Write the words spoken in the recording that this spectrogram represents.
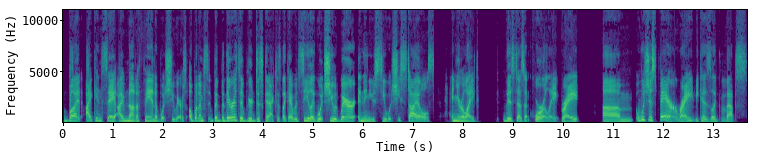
but I can say I'm not a fan of what she wears. Uh, What I'm, but but there is a weird disconnect. Is like I would see like what she would wear, and then you see what she styles, and you're like, this doesn't correlate, right? Um, which is fair, right? Because like that's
